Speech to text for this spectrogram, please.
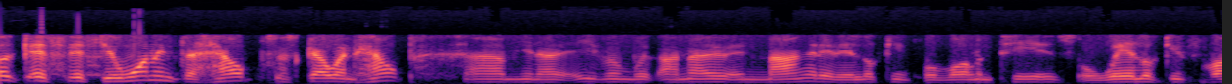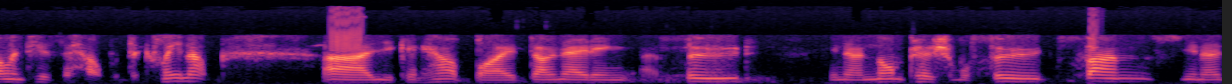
Look, if, if you're wanting to help, just go and help. Um, you know, even with, I know in Mangere they're looking for volunteers, or we're looking for volunteers to help with the cleanup. Uh, you can help by donating food, you know, non-perishable food, funds. You know,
